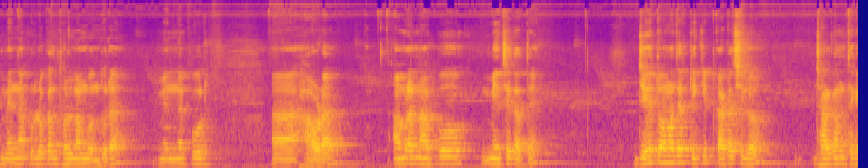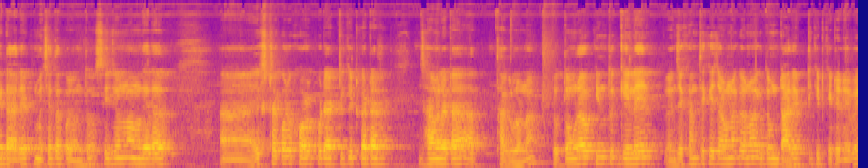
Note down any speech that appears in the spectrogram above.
মেদিনীপুর লোকাল ধরলাম বন্ধুরা। মেদিনীপুর হাওড়া। আমরা নামবো মেচেদাতে। যেহেতু আমাদের টিকিট কাটা ছিল ঝাড়গ্রাম থেকে ডাইরেক্ট মেচেদা পর্যন্ত, সেই জন্য আমাদের আর এক্সট্রা করে খড়গপুরে আর টিকিট কাটার ঝামেলাটা আর থাকল না। তো তোমরাও কিন্তু গেলে, যেখান থেকে যাও না কেন, একদম ডাইরেক্ট টিকিট কেটে নেবে।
